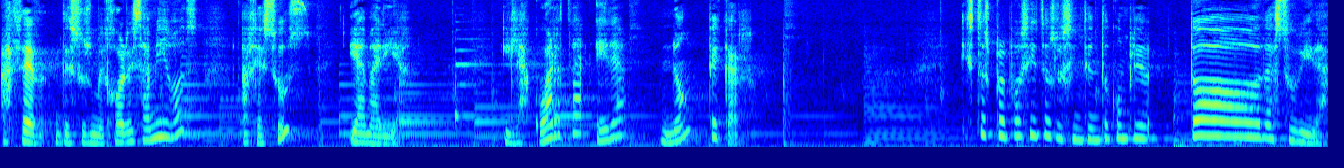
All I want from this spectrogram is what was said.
hacer de sus mejores amigos a Jesús y a María. Y la cuarta era no pecar. Estos propósitos los intentó cumplir toda su vida.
